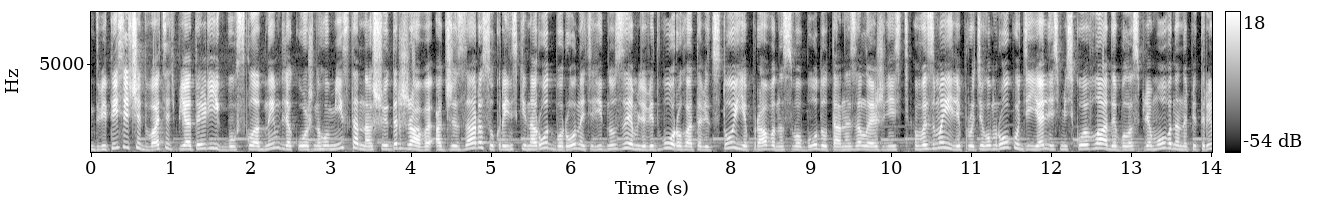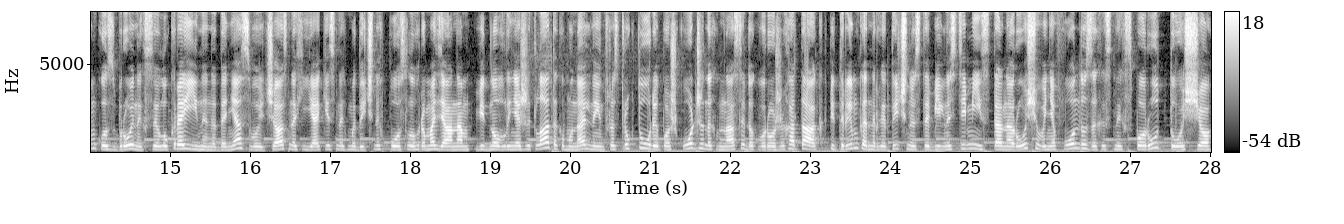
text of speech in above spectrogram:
2025 рік був складним для кожного міста нашої держави, адже зараз український народ боронить рідну землю від ворога та відстоює право на свободу та незалежність. В Ізмаїлі протягом року діяльність міської влади була спрямована на підтримку збройних сил України, надання своєчасних і якісних медичних послуг громадянам, відновлення житла та комунальної інфраструктури, пошкоджених внаслідок ворожих атак, підтримка енергетичної стабільності міста, нарощування фонду захисних споруд тощо.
